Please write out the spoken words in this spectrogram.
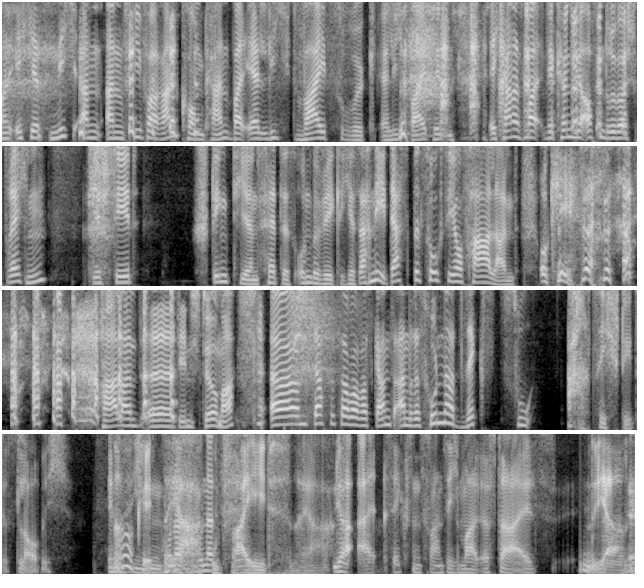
und ich jetzt nicht an, an FIFA rankommen kann, weil er liegt weit zurück. Er liegt weit hinten. Ich kann das mal, wir können hier offen drüber sprechen. Hier steht Stinktier, ein fettes, unbewegliches. Ach nee, das bezog sich auf Haaland. Okay. Haaland, äh, den Stürmer. Ähm, das ist aber was ganz anderes. 106 zu 80 steht es, glaube ich. In ah, okay. Siegen. 100, naja, 100, gut weit. Naja. Ja, 26 Mal öfter als. Ja.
